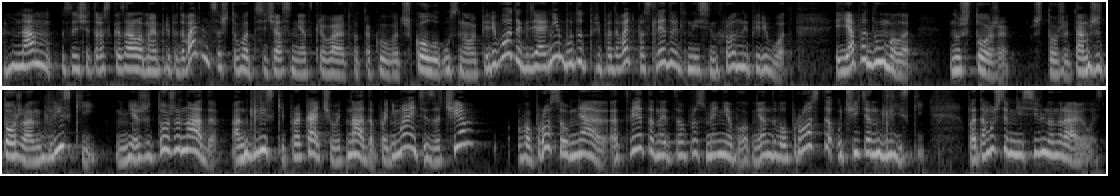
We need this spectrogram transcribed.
нам, значит, рассказала моя преподавательница, что вот сейчас они открывают вот такую вот школу устного перевода, где они будут преподавать последовательный синхронный перевод. И я подумала, ну что же, что же, там же тоже английский, мне же тоже надо. Английский прокачивать надо, понимаете, зачем? Вопроса у меня, ответа на этот вопрос у меня не было. Мне надо было просто учить английский, потому что мне сильно нравилось.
